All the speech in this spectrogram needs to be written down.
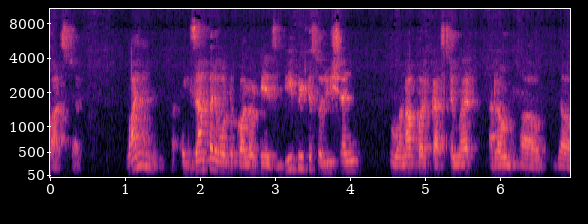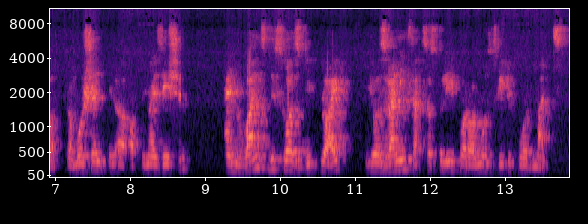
faster. One example I want to call out is we built a solution to one of our customer around uh, the promotion uh, optimization. And once this was deployed, it was running successfully for almost three to four months.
